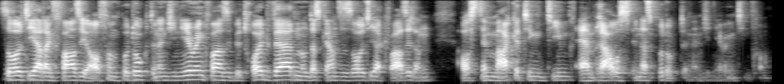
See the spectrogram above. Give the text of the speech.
sollte ja dann quasi auch vom Produkt und Engineering quasi betreut werden und das Ganze sollte ja quasi dann aus dem Marketing-Team ähm, raus in das Produkt- und Engineering-Team kommen.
